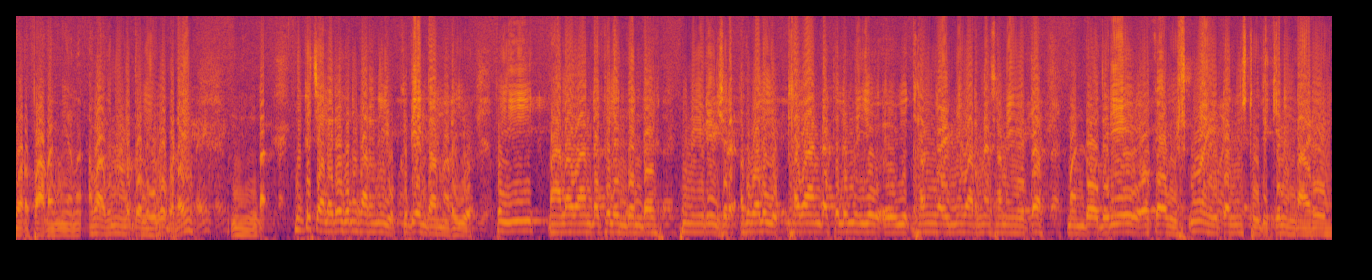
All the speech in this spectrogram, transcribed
പുറപ്പാടങ്ങിയാണ് അപ്പോൾ അതിനുള്ള തെളിവ് ഇവിടെ ഉണ്ട്. എന്നിട്ട് ചിലർ ഇതിന് പറഞ്ഞ യുക്തി എന്താണെന്നറിയോ? അപ്പോൾ ഈ ബാലകാന്ഡത്തിൽ എന്തുണ്ട്? നീരീശ്വര അതുപോലെ യുദ്ധകാന്ഡത്തിലും ഈ യുദ്ധം കഴിഞ്ഞ് പറഞ്ഞ സമയത്ത് മണ്ടോദരി ഒക്കെ വിഷ്ണുവായിട്ട് അങ്ങ് സ്തുതിക്കുന്നുണ്ടാരും?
